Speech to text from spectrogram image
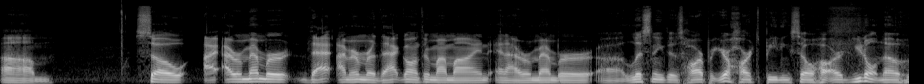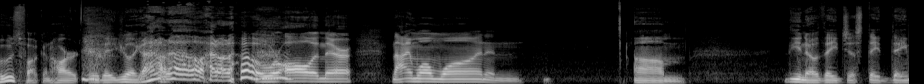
Um, so I, I remember that. I remember that going through my mind, and I remember uh, listening to his heart. But your heart's beating so hard, you don't know whose fucking heart. You're like, I don't know, I don't know. We're all in there, nine one one, and um, you know, they just they they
